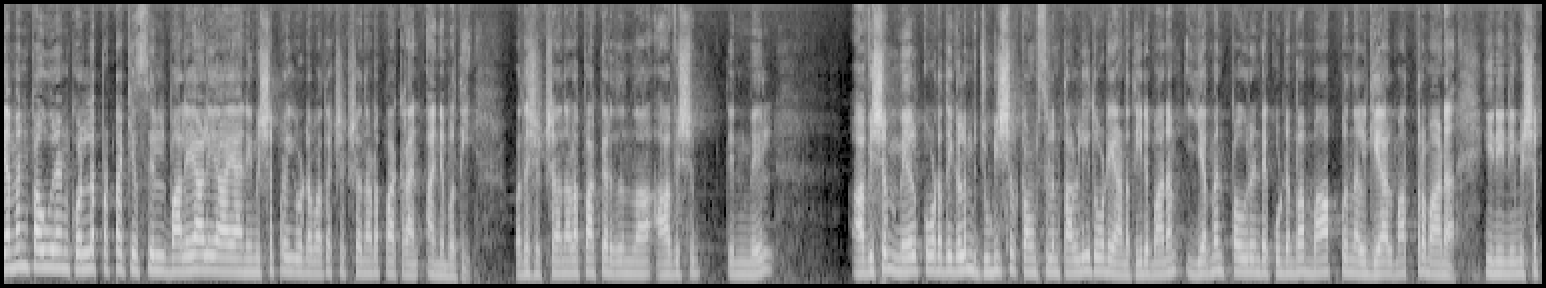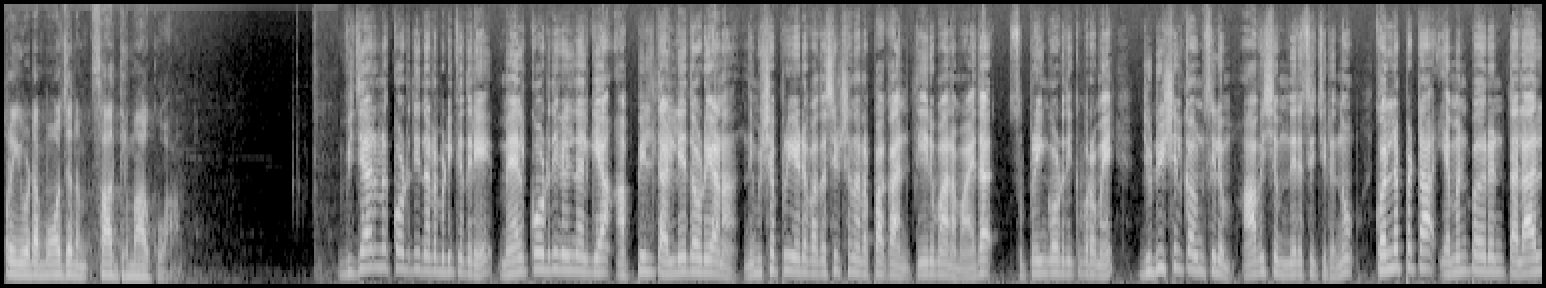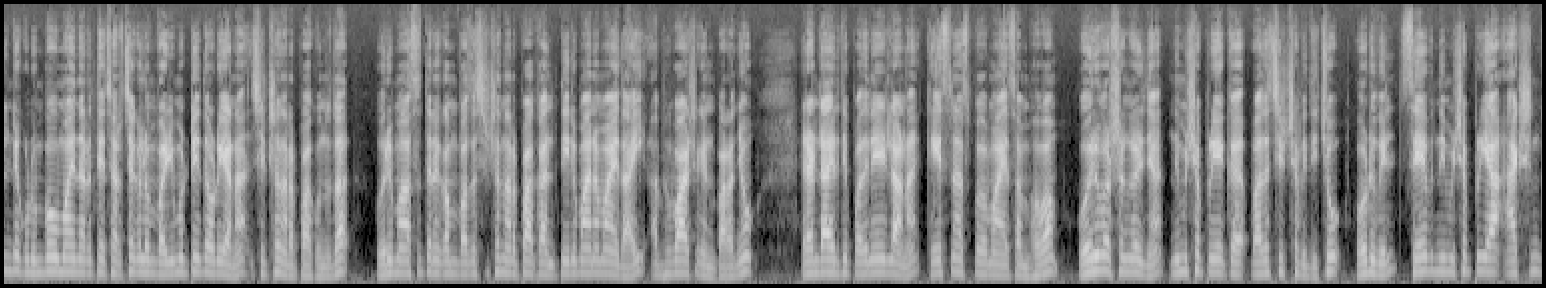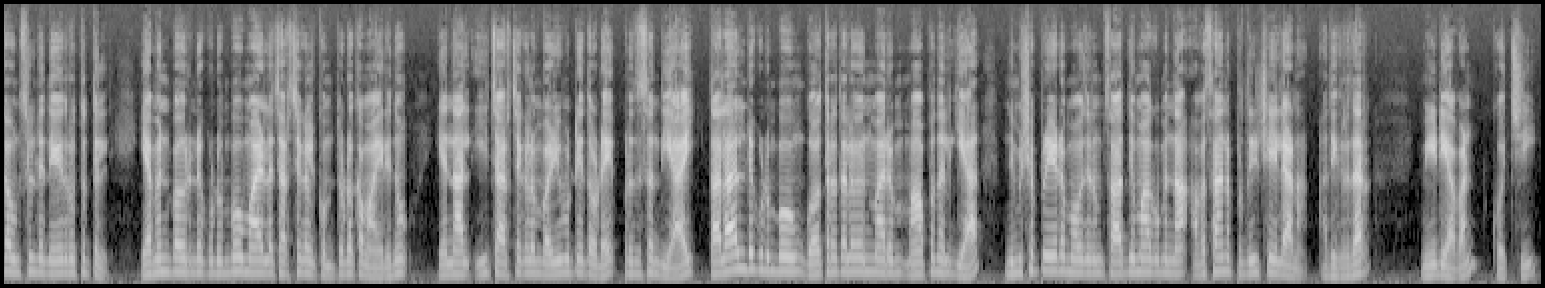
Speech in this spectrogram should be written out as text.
Yemen പൗരൻ കൊല്ലപ്പെട്ട കേസിൽ മലയാളിയായ നിമിഷപ്രിയയുടെ വധശിക്ഷ നടപ്പാക്കാൻ അനുമതി. വധശിക്ഷ നടപ്പാക്കരുതെന്ന ആവശ്യത്തിന്മേൽ ആവശ്യം മേൽക്കോടതികളും ജുഡീഷ്യൽ കൗൺസിലും തള്ളിയതോടെയാണ് തീരുമാനം. യമൻ പൗരന്റെ കുടുംബം മാപ്പ് നൽകിയാൽ മാത്രമാണ് ഇനി നിമിഷപ്രിയയുടെ മോചനം സാധ്യമാകുക. വിചാരണ കോടതി നടപടിക്കെതിരെ മേൽക്കോടതികളിൽ നൽകിയ അപ്പീൽ തള്ളിയതോടെയാണ് നിമിഷപ്രിയയുടെ വധശിക്ഷ നടപ്പാക്കാൻ തീരുമാനമായത്. സുപ്രീം കോടതിക്ക് പുറമെ ജുഡീഷ്യൽ കൗൺസിലും ആവശ്യം നിരസിച്ചിരുന്നു. കൊല്ലപ്പെട്ട യമൻ പൗരൻ തലാലിന്റെ കുടുംബവുമായി നടത്തിയ ചർച്ചകളും വഴിമുട്ടിയതോടെയാണ് ശിക്ഷ നടപ്പാക്കുന്നത്. ഒരു മാസത്തിനകം വധശിക്ഷ നടപ്പാക്കാൻ തീരുമാനമായതായി അഭിഭാഷകൻ പറഞ്ഞു. രണ്ടായിരത്തി പതിനേഴിലാണ് കേസിനാസ്പദമായ സംഭവം. ഒരു വർഷം കഴിഞ്ഞ് നിമിഷപ്രിയക്ക് വധശിക്ഷ വിധിച്ചു. ഒടുവിൽ സേവ് നിമിഷപ്രിയ ആക്ഷൻ കൗൺസിലിന്റെ നേതൃത്വത്തിൽ യമൻ പൗരന്റെ കുടുംബവുമായുള്ള ചർച്ചകൾക്കും തുടക്കമായിരുന്നു. എന്നാൽ ഈ ചർച്ചകളും വഴിമുട്ടിയതോടെ പ്രതിസന്ധിയായി. തലാലിന്റെ കുടുംബവും ഗോത്രതലവന്മാരും മാപ്പ് നൽകിയ നിമിഷപ്രിയയുടെ മോചനം സാധ്യമാകുമെന്ന അവസാന പ്രതീക്ഷയിലാണ് അധികൃതർ. Media one Kochi.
